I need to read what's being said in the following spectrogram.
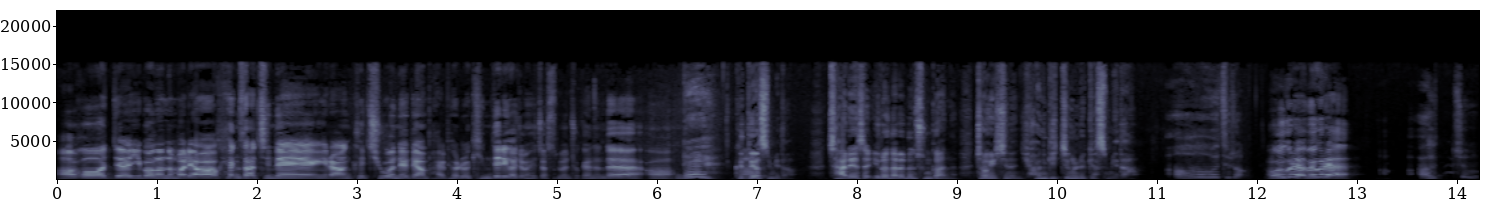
아그 이제 이번에는 말이야 행사 진행이랑 그 지원에 대한 발표를 김 대리가 좀 해줬으면 좋겠는데 어 네. 그때였습니다. 자리에서 일어나려는 순간 정희 씨는 현기증을 느꼈습니다. 아, 어지러. 어, 왜 그래 왜 그래 아, 좀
